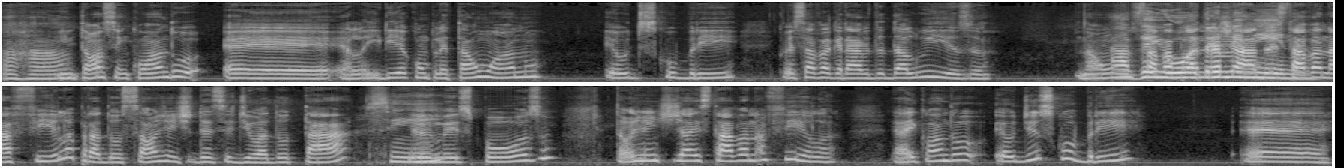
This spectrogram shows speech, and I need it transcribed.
Aham. Então, assim, quando é, ela iria completar um ano, eu descobri que eu estava grávida da Luísa. Não Ah, estava menina. estava na fila para adoção, a gente decidiu adotar, Sim. eu e meu esposo. Então, a gente já estava na fila. E aí, quando eu descobri... é,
